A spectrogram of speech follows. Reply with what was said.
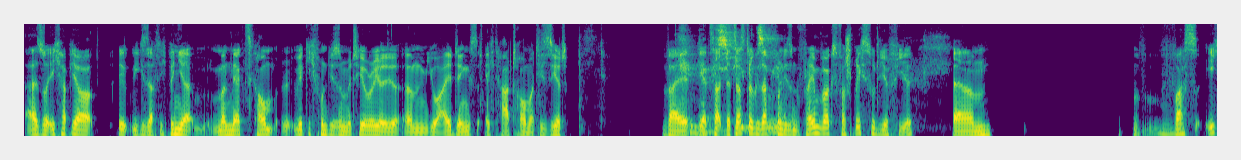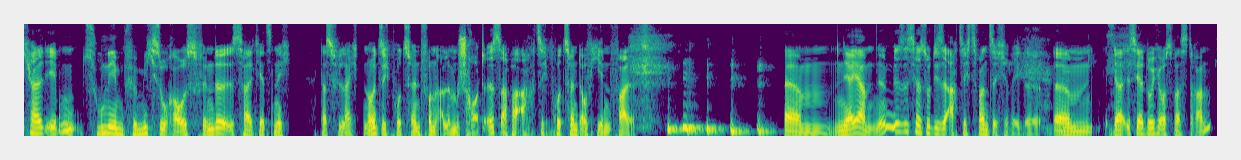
Also ich habe ja wie gesagt, ich bin ja, man merkt es kaum, wirklich von diesem Material ähm, UI-Dings echt hart traumatisiert. Weil jetzt, jetzt hast du gesagt, so, von diesen Frameworks versprichst du dir viel. Ähm, was ich halt eben zunehmend für mich so rausfinde, ist halt jetzt nicht, dass vielleicht 90 Prozent von allem Schrott ist, aber 80 Prozent auf jeden Fall. ähm, ja, ja, das ist ja so diese 80-20-Regel. Ähm, da ist ja durchaus was dran.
